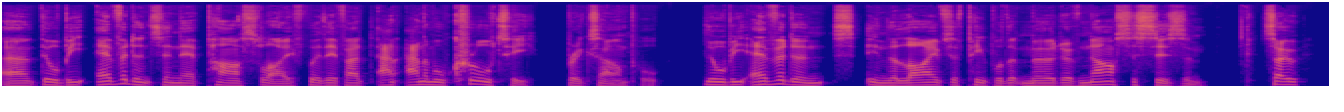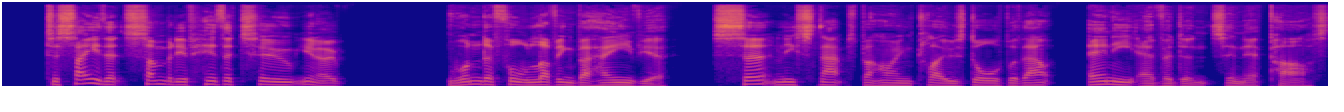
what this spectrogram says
Uh, there will be evidence in their past life where they've had animal cruelty, for example. There will be evidence in the lives of people that murder of narcissism. So to say that somebody of hitherto, you know, wonderful, loving behaviour certainly snaps behind closed doors without any evidence in their past.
